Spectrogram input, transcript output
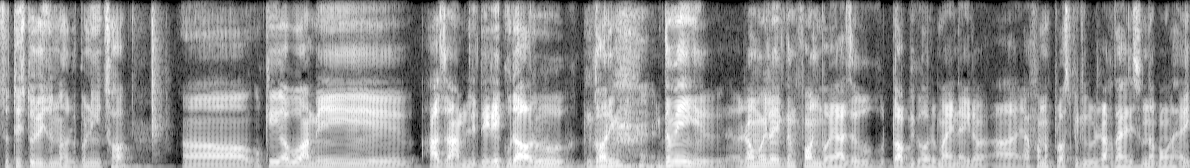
सो त्यस्तो रिजनहरू पनि छ। ओके अब हामी आज हामीले धेरै कुराहरू गऱ्यौँ। एकदमै रमाइलो एकदम फन भयो आजको टपिकहरूमा होइन? एकदम आफ्नो पर्सपेक्टिभहरू राख्दाखेरि सुन्न पाउँदाखेरि।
